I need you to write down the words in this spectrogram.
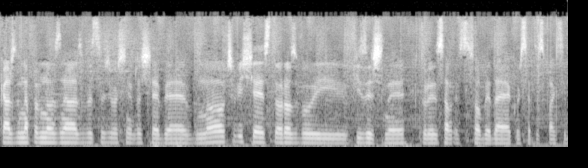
Każdy na pewno znalazłby coś właśnie dla siebie. No oczywiście jest to rozwój fizyczny, który sam sobie daje jakąś satysfakcję,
